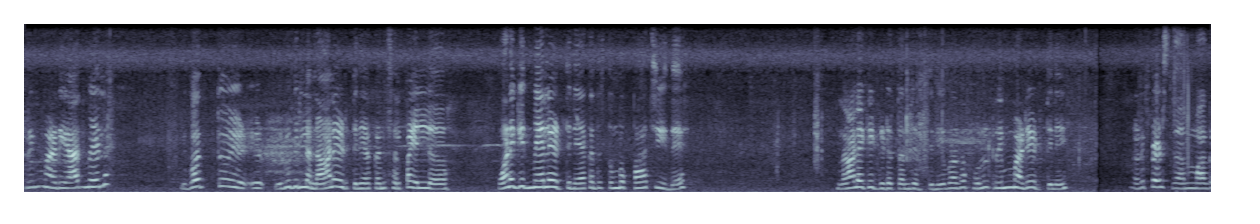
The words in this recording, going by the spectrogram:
ಟ್ರಿಮ್ ಮಾಡಿ ಆದಮೇಲೆ ಇವತ್ತು ಇಡುವುದಿಲ್ಲ ನಾಳೆ ಇಡ್ತೀನಿ. ಯಾಕಂದರೆ ಸ್ವಲ್ಪ ಇಲ್ಲಿ ಒಣಗಿದ ಮೇಲೆ ಇಡ್ತೀನಿ. ಯಾಕಂದರೆ ತುಂಬ ಪಾಚಿ ಇದೆ. ನಾಳೆಗೆ ಗಿಡ ತಂದಿಡ್ತೀನಿ. ಇವಾಗ ಫುಲ್ ಟ್ರಿಮ್ ಮಾಡಿ ಇಡ್ತೀನಿ. ನೋಡಿ ಫ್ರೆಂಡ್ಸ್ ನಮ್ಮ ಮಗ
